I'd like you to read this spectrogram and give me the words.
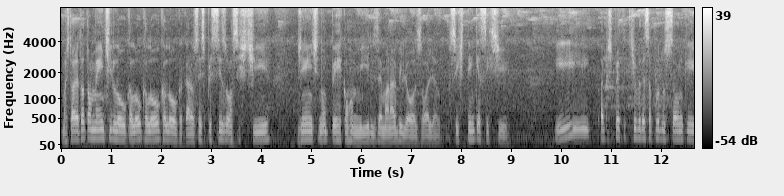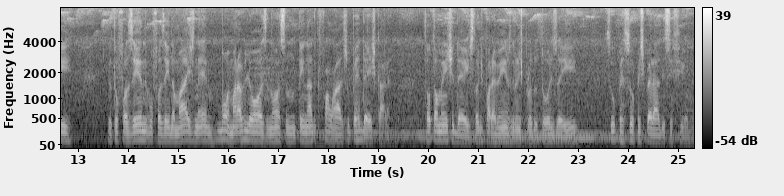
Uma história totalmente louca, louca, louca, louca, cara. Vocês precisam assistir. Gente, não percam Ramirez, é maravilhoso. Olha, vocês têm que assistir. E a perspectiva dessa produção que eu estou fazendo vou fazer ainda mais, né? Bom, é maravilhosa, nossa, não tem nada que falar, super 10, cara. Totalmente 10. Estou de parabéns aos grandes produtores aí. Super, super esperado esse filme.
